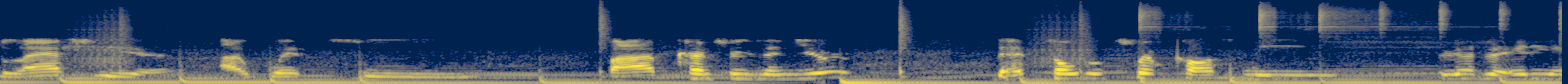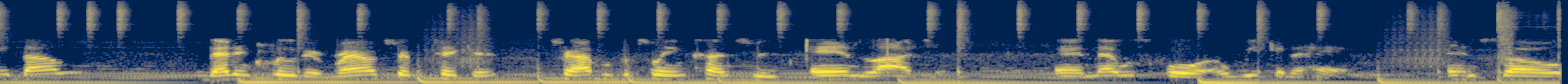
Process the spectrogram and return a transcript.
last year, I went to five countries in Europe. That total trip cost me $388. That included round trip tickets, travel between countries, and lodging. And that was for a week and a half. And so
